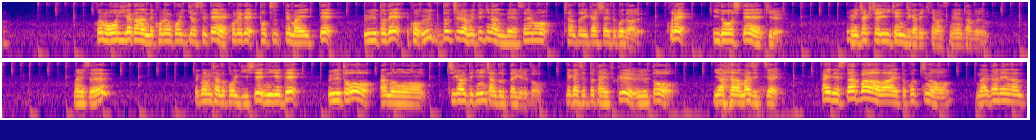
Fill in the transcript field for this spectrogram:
これも扇形なんでこれの攻撃を捨ててこれで突って巻いてウルトでこうウルト中は無敵なんでそれもちゃんと生かしたいところではある。これ移動して切る。めちゃくちゃいい検事ができてますね多分。ナイス。でこれもちゃんと攻撃して逃げてウルトをあのー違う敵にちゃんと打ってあげるとでガジェット回復ウルトいやーマジ強いはいでスターパワーはえっとこっちの流れなん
